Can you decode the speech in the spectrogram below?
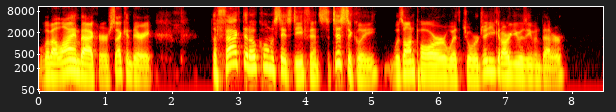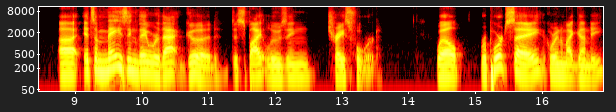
what about linebacker, secondary? The fact that Oklahoma State's defense statistically was on par with Georgia, you could argue is even better. Uh, it's amazing they were that good despite losing Trace Ford. Well, reports say, according to Mike Gundy,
